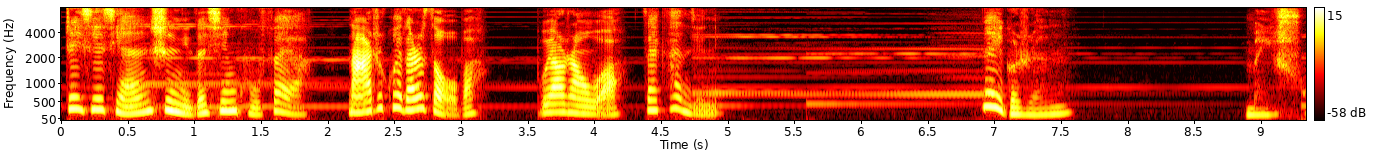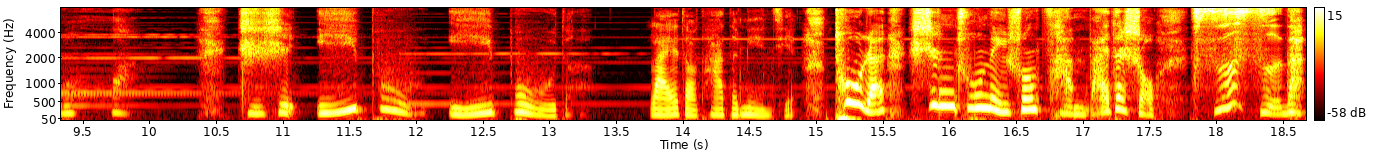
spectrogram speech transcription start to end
这些钱是你的辛苦费啊，拿着快点走吧，不要让我再看见你。”那个人没说话，只是一步一步的。来到他的面前，突然伸出那双惨白的手，死死的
